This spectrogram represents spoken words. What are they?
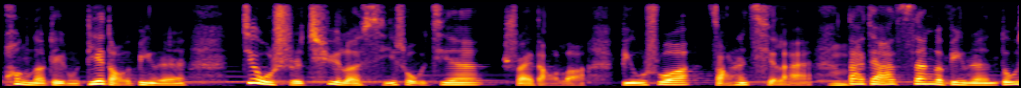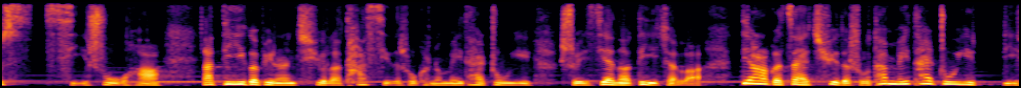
碰到这种跌倒的病人，就是去了洗手间摔倒了。比如说早上起来，大家三个病人都洗洗漱哈，那第一个病人去了，他洗的时候可能没太注意水溅到地下了。第二个再去的时候，他没太注意地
